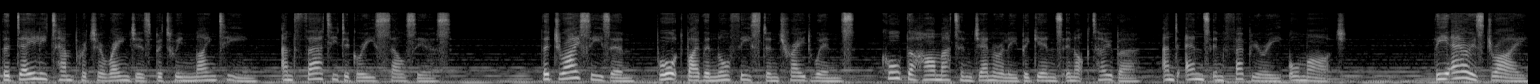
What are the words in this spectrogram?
the daily temperature ranges between 19 and 30 degrees Celsius. The dry season, brought by the northeastern trade winds, called the Harmattan generally begins in October and ends in February or March. The air is dry,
